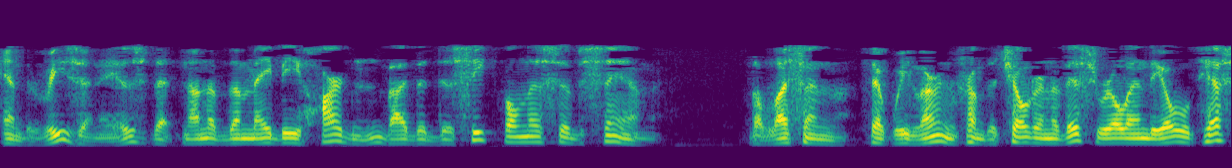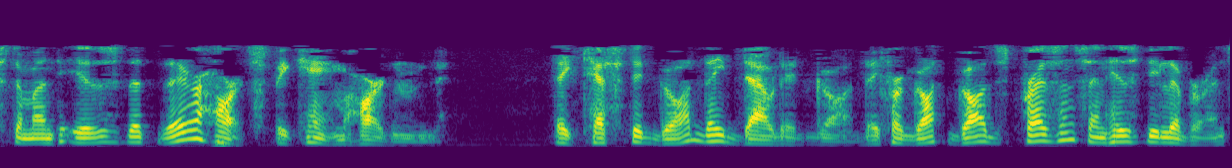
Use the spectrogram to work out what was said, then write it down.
And the reason is that none of them may be hardened by the deceitfulness of sin. The lesson that we learn from the children of Israel in the Old Testament is that their hearts became hardened. They tested God, they doubted God, they forgot God's presence and His deliverance.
